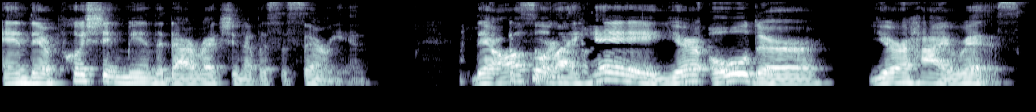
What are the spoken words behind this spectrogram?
and they're pushing me in the direction of a cesarean. They're also like, hey, you're older, you're high risk.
